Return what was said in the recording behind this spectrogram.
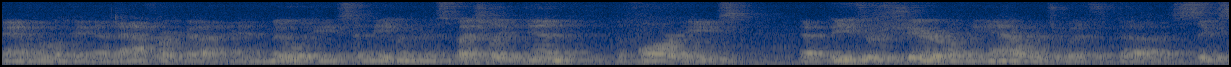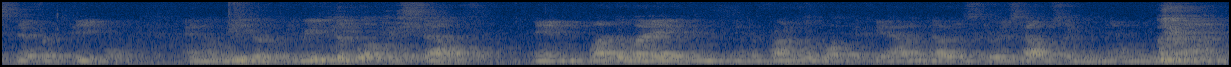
and we're looking at Africa and the Middle East, and even especially in the Far East, that these are shared on the average with uh, six different people. And they'll either read the book itself, and by the way, in, in the front of the book, if you haven't noticed, there is helps in, in um,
